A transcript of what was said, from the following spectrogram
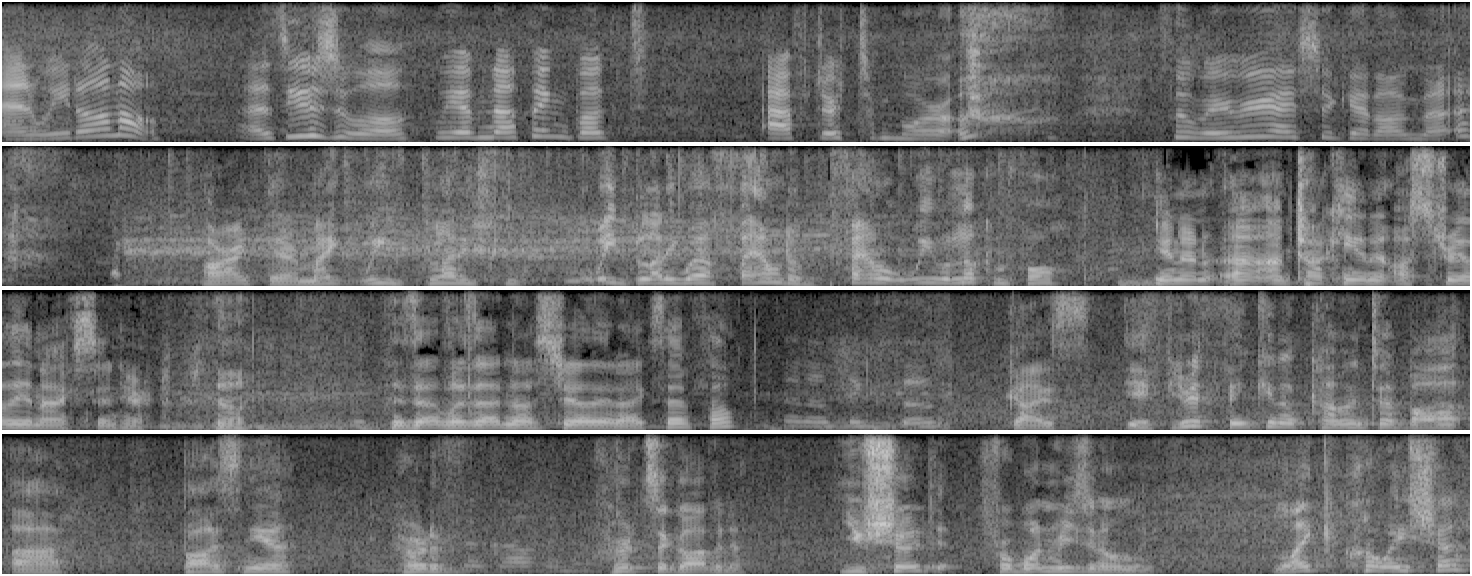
And we don't know. As usual, we have nothing booked after tomorrow. so maybe I should get on that. All right, there, mate. We bloody, we bloody well found him. Found what we were looking for. You know, uh, I'm talking in an Australian accent here. No, is that was that an Australian accent, Phil? I don't think so. Guys, if you're thinking of coming to Bo- uh, Bosnia, heard of Herzegovina, you should for one reason only. Like Croatia,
